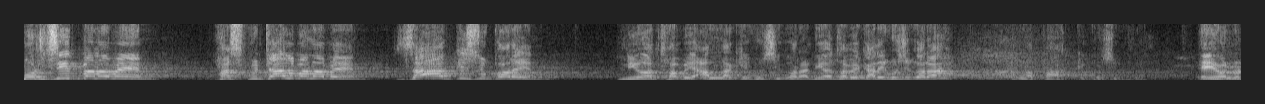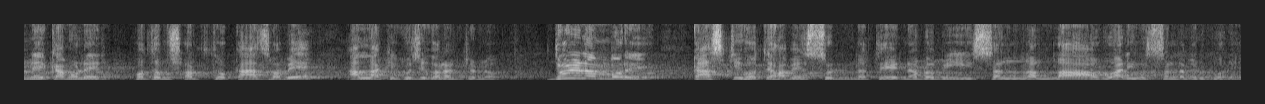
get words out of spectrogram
মসজিদ বানাবেন, হসপিটাল বানাবেন, যা কিছু করেন, নিয়ত হবে আল্লাহকে খুশি করা। নিয়ত হবে কারে খুশি করা? আল্লাহ পাককে খুশি করা। এই হলো নেকামলের প্রথম শর্ত, কাজ হবে আল্লাহকে খুশি করার জন্য। দুই নম্বরে কাজটি হতে হবে সুন্নতে নববী সাল্লাল্লাহু আলী সাল্লামের উপরে।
